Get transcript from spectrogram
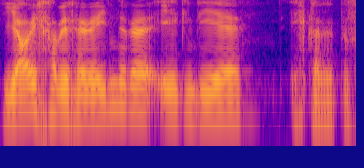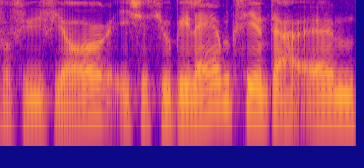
Ja, ich kann mich erinnern, irgendwie ich glaube, etwa vor fünf Jahren ist es Jubiläum gewesen und ähm,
